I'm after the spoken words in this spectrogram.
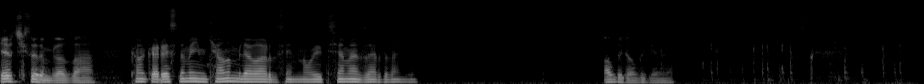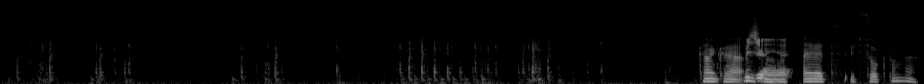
Geri çıksaydım biraz daha. Kanka restleme imkanın bile vardı senin. O yetişemezlerdi bence. Aldık aldık ya. Kanka Bir can ya. evet 3 soktum da.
